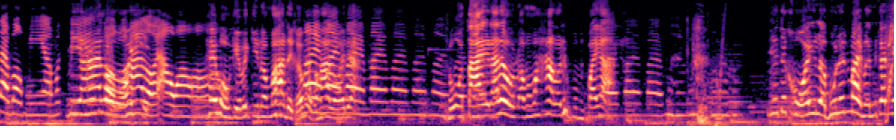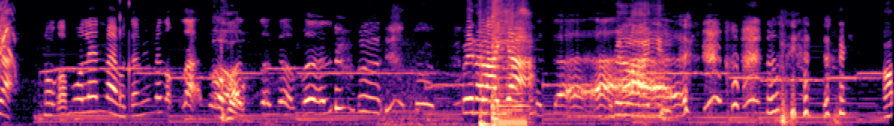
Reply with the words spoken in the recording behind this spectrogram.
ไหนบอกมีอะเมื่อมีกี้ห้าร้อยบกว่าห้าร้อยเอาเอาเอาให้ผมเก็บไว้กินมาม่าเด็กครับผมห้าไม่ร้อยเนี่ยไม่ไม่ไม่ไม่ไม่โถตายนะถ้าผมเอามาม่าห้าร้อยที่ผมไปอะไม่ไม่ไม่ไม่ไม่ยังจะขออีกเหรอผู้เล่นใหม่เหมือนกันเนี่ย หนูก็พูดเล่นใหม่เหมือนกันพี่ไม่สงสารหนูโอ้โหจะเกิดเมื่อเป็นอะไรอะ เป็นอะไร เอา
